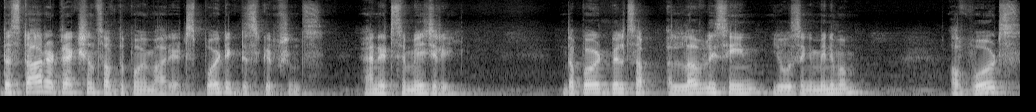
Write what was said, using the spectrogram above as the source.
The star attractions of the poem are its poetic descriptions and its imagery. the poet builds up a lovely scene using a minimum of words.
